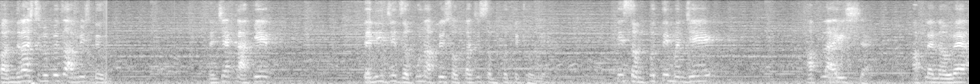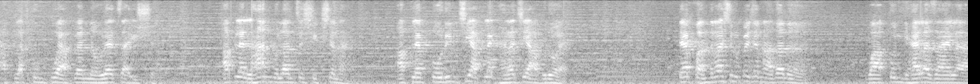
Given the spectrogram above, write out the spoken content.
पंधराशे रुपयेचं आमिष देऊन त्यांच्या काकेत त्यांनी जी जपून आपली स्वतःची संपत्ती ठेवली आहे. ती संपत्ती म्हणजे आपलं आयुष्य आहे. आपल्या नवऱ्या आपला कुंकू आहे आपल्या नवऱ्याचं आयुष्य आहे. आपल्या लहान मुलांचं शिक्षण आहे. आपल्या पोरींची आपल्या घराची आबरू आहे. त्या पंधराशे रुपयाच्या नादानं वाकून घ्यायला जायला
